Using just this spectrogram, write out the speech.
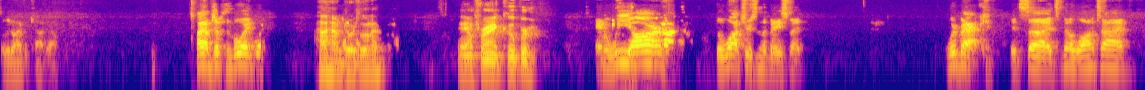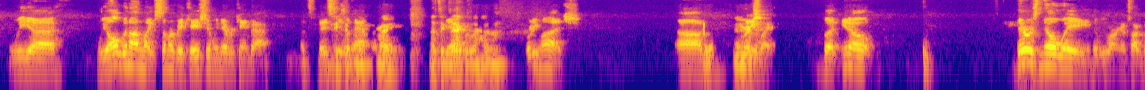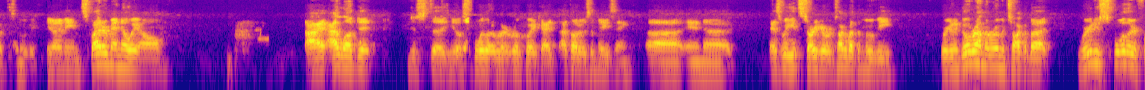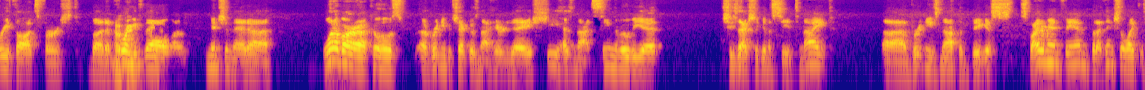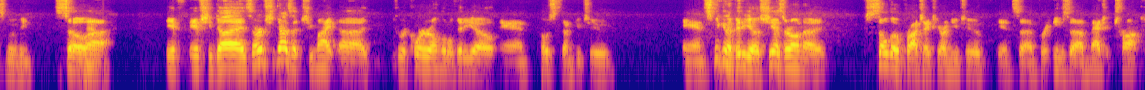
so we don't have to countdown. Hi, I'm Justin Boyd. Hi, I'm George Luna. Hey, I'm Frank Cooper. And we are the Watchers in the Basement. We're back. It's uh it's been a long time. We uh we all went on like summer vacation. We never came back. That's basically, basically what happened. Right. That's exactly yeah, what happened. Pretty much. Um anyway. But you know, there was no way that we weren't going to talk about this movie. You know what I mean? Spider-Man: No Way Home. I I loved it. Just uh, you know, spoiler alert, real quick. I, I thought it was amazing. Uh, and uh, as we get started here, we're talking about the movie. We're going to go around the room and talk about. We're going to do spoiler-free thoughts first. But uh, before okay. I get to that, I want to mention that uh, one of our uh, co-hosts, uh, Brittany Pacheco, is not here today. She has not seen the movie yet. She's actually going to see it tonight. Uh, Brittany's not the biggest Spider-Man fan, but I think she'll like this movie. So uh, if if she does, or if she doesn't, she might uh, record her own little video and post it on YouTube. And speaking of videos, she has her own uh, solo project here on YouTube. It's uh, Brittany's uh, Magic Trunk.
